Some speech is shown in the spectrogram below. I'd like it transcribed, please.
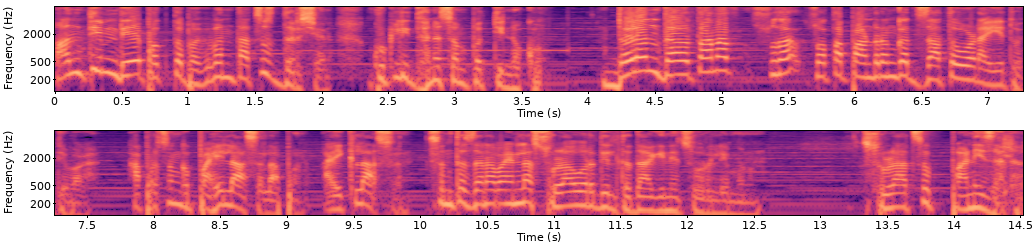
अंतिम देह फक्त भगवंताचंच दर्शन. कुठली धनसंपत्ती नको. दळण दळताना सुद्धा स्वतः पांडुरंग जातोवडा येत होते बघा. हा प्रसंग पाहिला असेल आपण ऐकला असेल. संत जनाबाईंना सुळावर दिल तर दागिने चोरले म्हणून. सुळाचं पाणी झालं.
